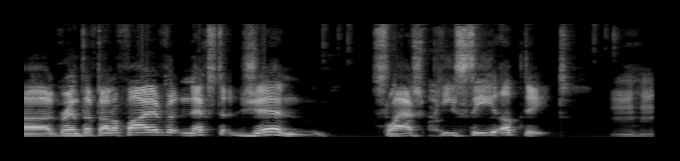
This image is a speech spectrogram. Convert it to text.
Uh, Grand Theft Auto 5 Next Gen slash PC update. Mm-hmm.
